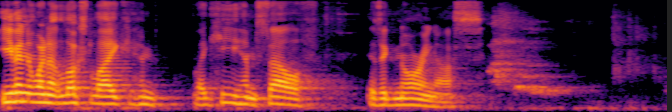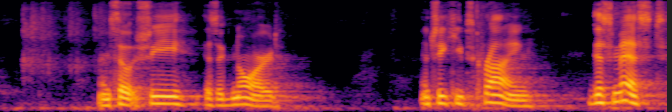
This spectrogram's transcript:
even when it looks like, him, like He Himself is ignoring us. And so she is ignored, and she keeps crying, dismissed.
